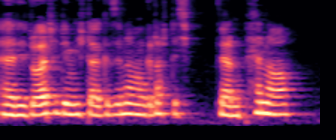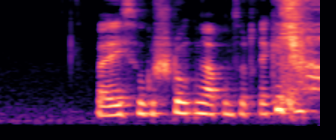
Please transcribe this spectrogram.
Äh, die Leute, die mich da gesehen haben, haben gedacht, ich wäre ein Penner. Weil ich so gestunken habe und so dreckig war.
